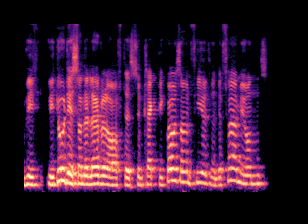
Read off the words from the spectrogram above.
we, we do this on the level of the symplectic boson fields and the fermions,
